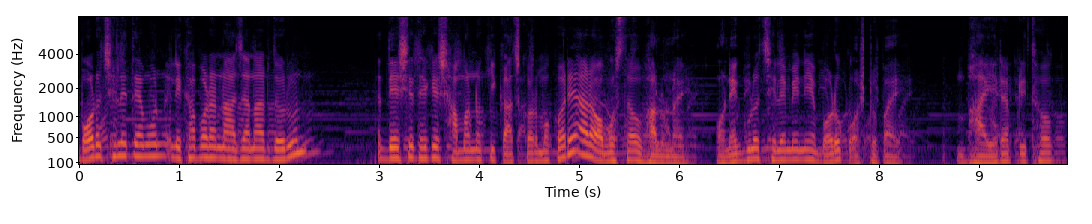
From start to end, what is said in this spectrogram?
বড় ছেলে তেমন লেখাপড়া না জানার দরুন দেশে থেকে সামান্য কি কাজকর্ম করে আর অবস্থাও ভালো নয়। অনেকগুলো ছেলে মেয়ে নিয়ে বড় কষ্ট পায়। ভাইয়েরা পৃথক,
